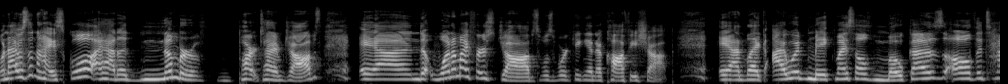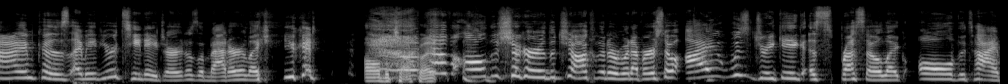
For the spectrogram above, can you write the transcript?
when I was in high school, I had a number of part time jobs. And one of my first jobs was working in a coffee shop. And like I would make myself mochas all the time because I mean, you're a teenager, it doesn't matter. Like you could All the chocolate. have all the sugar, the chocolate, or whatever. So I was drinking espresso like all the time.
